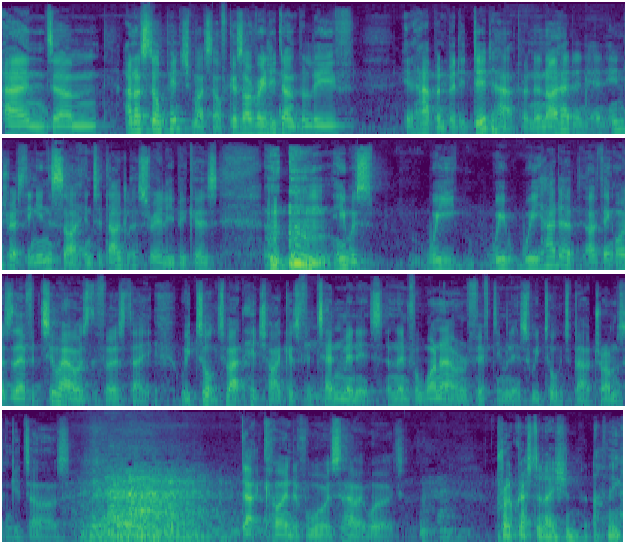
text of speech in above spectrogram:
and, um, and I still pinch myself because I really don't believe it happened, but it did happen. And I had an, an interesting insight into Douglas, really, because he was, we, we, we had a, I think I was there for two hours the first day. We talked about hitchhikers for 10 minutes, and then for one hour and 50 minutes, we talked about drums and guitars. that kind of was how it worked. Procrastination, I think.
